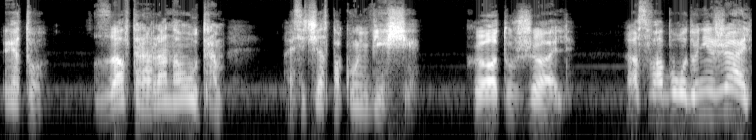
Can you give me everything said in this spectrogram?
эту завтра рано утром, а сейчас пакуем вещи». «Хату жаль». «А свободу не жаль?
